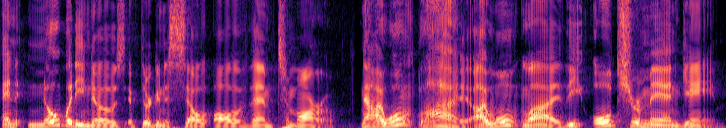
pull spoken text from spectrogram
And nobody knows if they're going to sell all of them tomorrow. Now, I won't lie. I won't lie. The Ultraman game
